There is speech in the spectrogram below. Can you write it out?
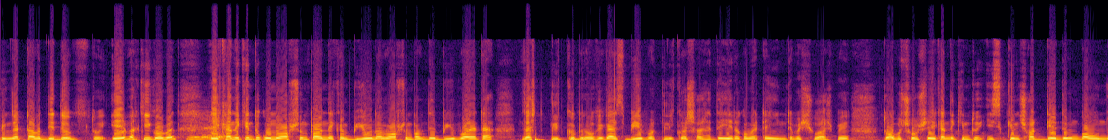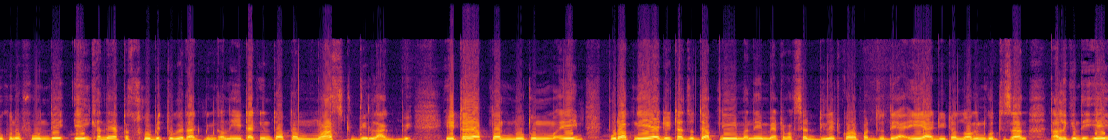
ফিঙ্গারটা আবার দিয়ে দেবেন তো এবার কি করবেন? এখানে কিন্তু কোনো অপশন পাবেন না, এখানে ভিউ নামে অপশন পাবেন ভিউ বার এটা জাস্ট ক্লিক করবেন। Okay guys view bar click করার সাথে সাথে এরকম একটা ইন্টারফেস শো আসবে। তো অবশ্যই অবশ্যই এখানে কিন্তু স্ক্রিনশট দিয়ে দেবেন বা অন্য কোনো ফোন দিয়ে এইখানে একটা ছবি তুলে রাখবেন। কারণ এটা কিন্তু আপনার মাস্ট বি লাগবে। এটাই আপনার নতুন, এই পুরাতন এই আইডিটা যদি আপনি মানে মেটামাক্সের ডিলিট করার পর যদি এই আইডিটা লগ ইন করতে চান, তাহলে কিন্তু এই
